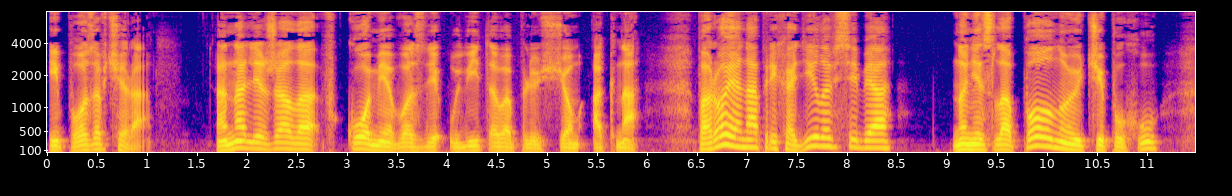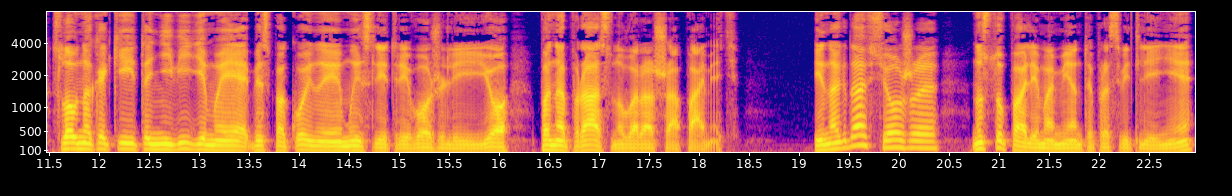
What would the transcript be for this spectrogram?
и позавчера. Она лежала в коме возле увитого плющом окна. Порой она приходила в себя, но несла полную чепуху, словно какие-то невидимые беспокойные мысли тревожили ее, понапрасну вороша память. Иногда все же наступали моменты просветления,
